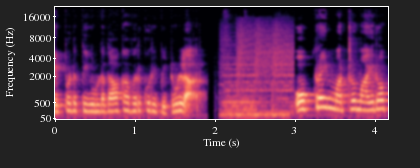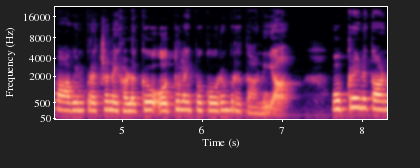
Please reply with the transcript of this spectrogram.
ஏற்படுத்தியுள்ளதாக அவர் குறிப்பிட்டுள்ளார். உக்ரைன் மற்றும் ஐரோப்பாவின் பிரச்சினைகளுக்கு ஒத்துழைப்பு கோரும் பிரித்தானியா. உக்ரைனுக்கான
